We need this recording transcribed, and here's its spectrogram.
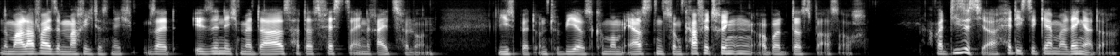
Normalerweise mache ich das nicht. Seit Ilse nicht mehr da ist, hat das Fest seinen Reiz verloren. Lisbeth und Tobias kommen am ersten zum Kaffee trinken, aber das war's auch. Aber dieses Jahr hätte ich sie gern mal länger da.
